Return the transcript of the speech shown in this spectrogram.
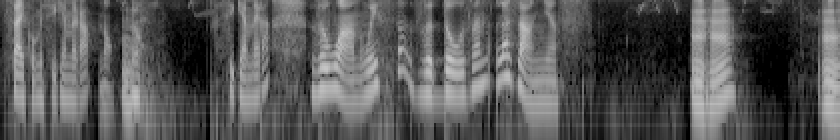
Sai come si chiamerà? No, No. si chiamerà The One with the Dozen Lasagnas. Mhm. Mm.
